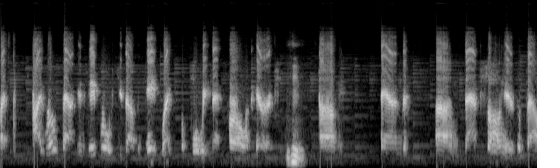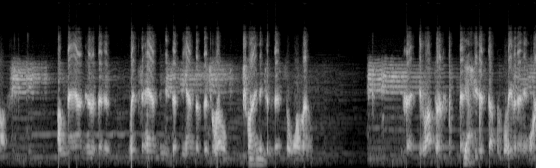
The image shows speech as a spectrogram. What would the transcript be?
I, I wrote that in April of 2008, right before we met Carl and Eric. hmm Um, and um, that song is about a man who's at his wits' end. He's at the end of his rope trying to convince a woman that he loves her. And Yeah. she just doesn't believe it anymore.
